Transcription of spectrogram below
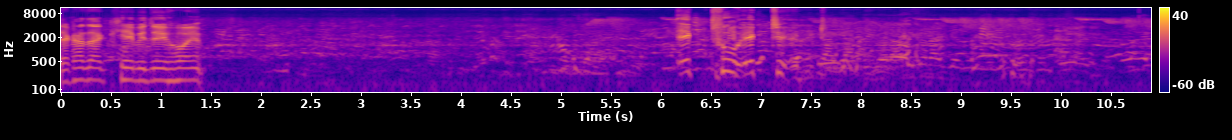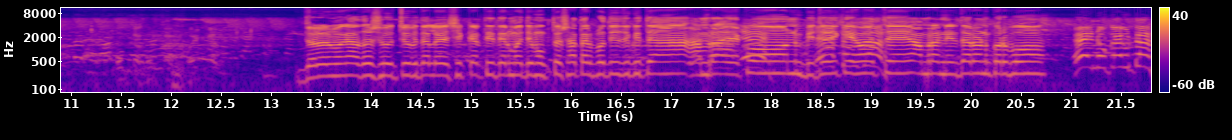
দেখা যাক কে বিজয়ী হয়। একটু একটু একটু। জলেরমঙ্গা আদর্শ উচ্চ বিদ্যালয়ের শিক্ষার্থীদের মধ্যে মুক্ত সাঁতার প্রতিযোগিতা। আমরা এখন বিজয়ী কে হয়েছে, আমরা নির্ধারণ করব। এই নৌকায় উঠান।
